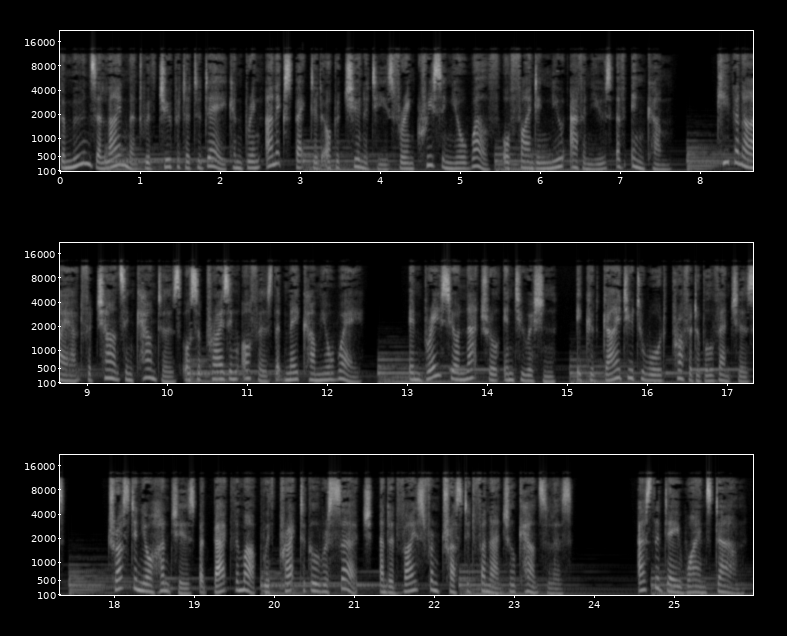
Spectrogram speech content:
the moon's alignment with Jupiter today can bring unexpected opportunities for increasing your wealth or finding new avenues of income. Keep an eye out for chance encounters or surprising offers that may come your way. Embrace your natural intuition, it could guide you toward profitable ventures. Trust in your hunches but back them up with practical research and advice from trusted financial counselors. As the day winds down,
